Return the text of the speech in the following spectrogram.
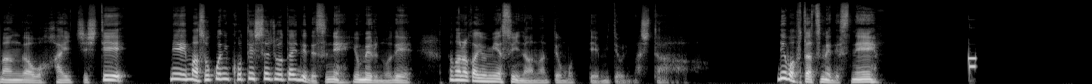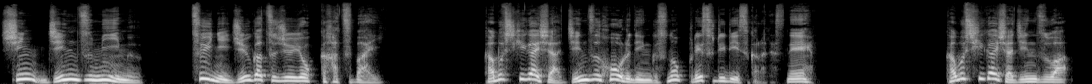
漫画を配置して、で、まあそこに固定した状態でですね、読めるので、なかなか読みやすいななんて思って見ておりました。では二つ目ですね。新ジンズミーム、ついに10月14日発売。株式会社ジンズホールディングスのプレスリリースからですね。株式会社ジンズは、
